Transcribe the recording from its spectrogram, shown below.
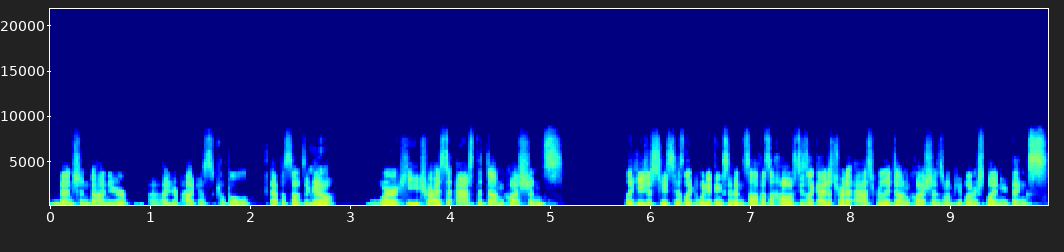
mentioned on your uh, your podcast a couple episodes ago where he tries to ask the dumb questions like he just he says like when he thinks of himself as a host he's like I just try to ask really dumb questions when people are explaining things.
